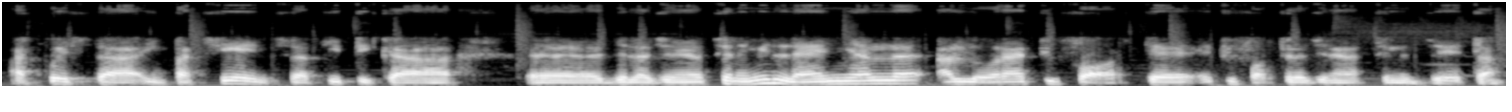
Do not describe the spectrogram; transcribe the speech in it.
a questa impazienza tipica eh, della generazione millennial, allora è più forte, è più forte la generazione Z.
